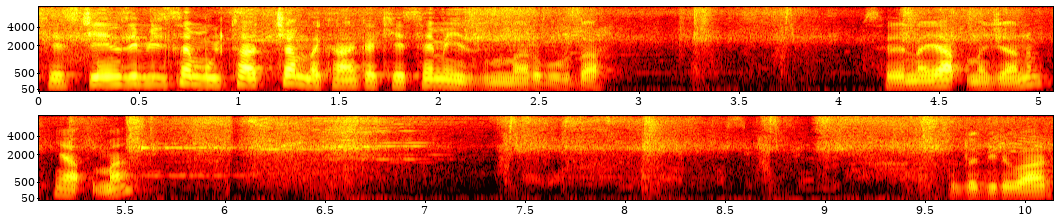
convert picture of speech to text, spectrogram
Keseceğinizi bilsem ulti atacağım da kanka kesemeyiz bunları burada. Selena yapma canım. Yapma. Burada biri var.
